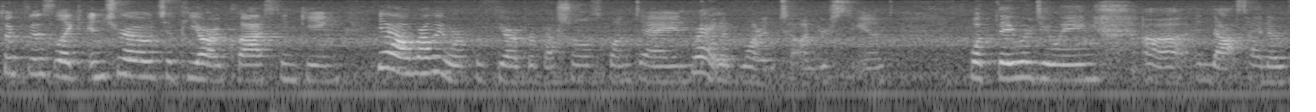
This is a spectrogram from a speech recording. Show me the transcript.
took this like intro to PR class, thinking, yeah, I'll probably work with PR professionals one day, and kind of wanted to understand what they were doing uh, in that side of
